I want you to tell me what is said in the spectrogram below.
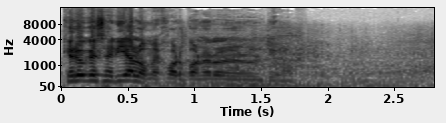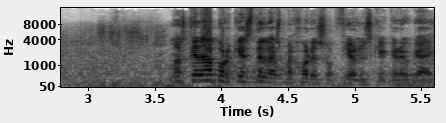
Creo que sería lo mejor ponerlo en el último. Más que nada porque es de las mejores opciones que creo que hay.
